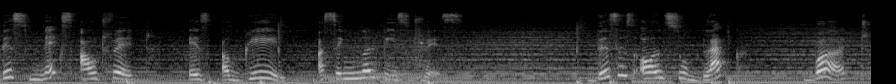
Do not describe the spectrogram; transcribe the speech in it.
This next outfit is again a single piece dress. This is also black but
